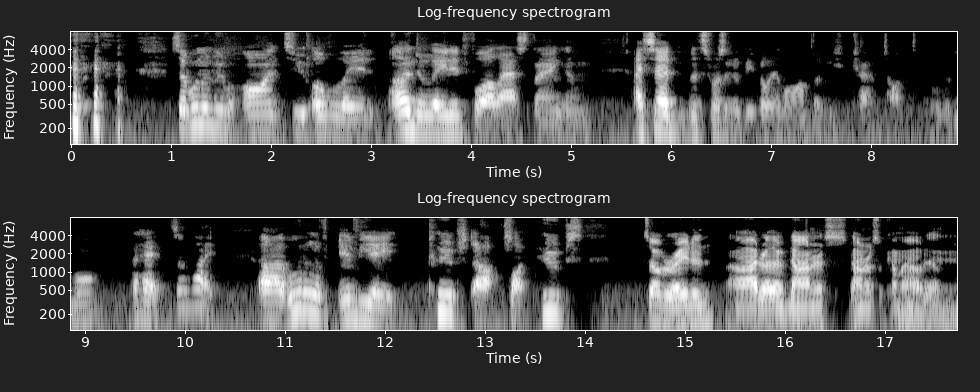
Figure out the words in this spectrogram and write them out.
so we're gonna move on to overrated, underrated for our last thing. Um, I said this wasn't gonna be very long, but we can kind of talked a little bit more. But hey, it's alright. Uh, we're gonna go with NBA poops. Oh, sorry, hoops. It's overrated. Uh, I'd rather have Donruss. Donruss will come out in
